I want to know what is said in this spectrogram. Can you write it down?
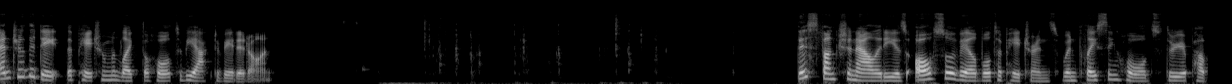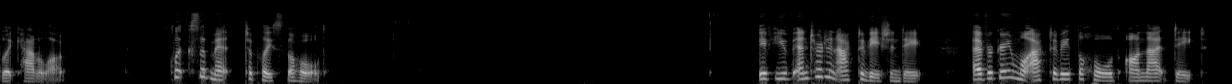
Enter the date the patron would like the hold to be activated on. This functionality is also available to patrons when placing holds through your public catalog. Click Submit to place the hold. If you've entered an activation date, Evergreen will activate the hold on that date.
